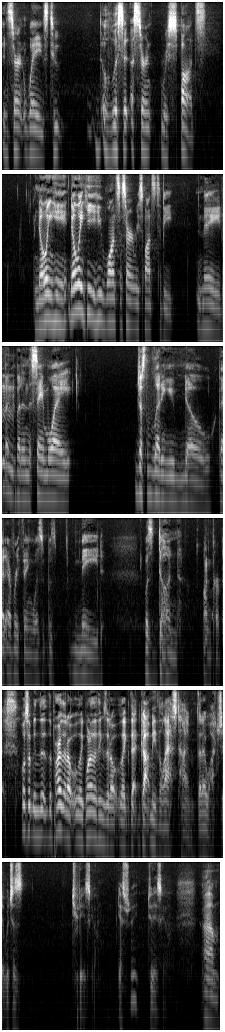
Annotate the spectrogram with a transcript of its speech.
in certain ways to elicit a certain response knowing he knowing he he wants a certain response to be made but but in the same way just letting you know that everything was was made was done on purpose. Well, so I mean, the, the part that I like, one of the things that I, like that got me the last time that I watched it, which is two days ago, yesterday, two days ago, um,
